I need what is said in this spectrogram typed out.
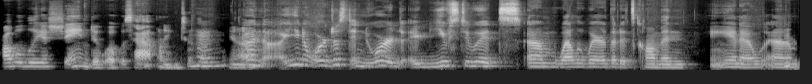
probably ashamed at what was happening to them, mm-hmm. you know, and uh, you know, or just inured, uh, used to it, um, well aware that it's common, you know. Um,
